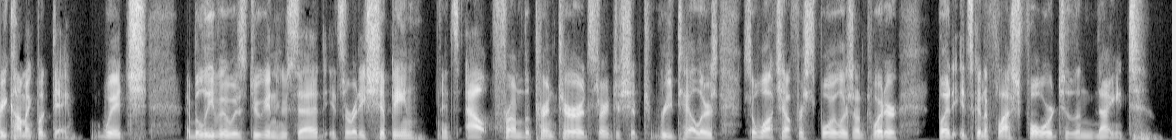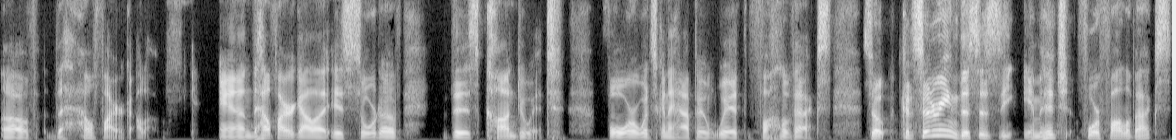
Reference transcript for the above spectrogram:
Free Comic Book Day, which I believe it was Duggan who said it's already shipping. It's out from the printer. It's starting to ship to retailers. So watch out for spoilers on Twitter. But it's going to flash forward to the night of the Hellfire Gala. And the Hellfire Gala is sort of this conduit for what's going to happen with Fall of X. So considering this is the image for Fall of X,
